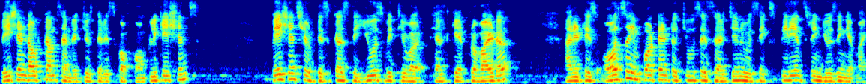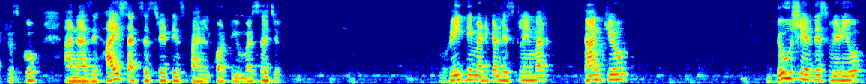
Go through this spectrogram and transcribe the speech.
patient outcomes and reduce the risk of complications. Patients should discuss the use with your healthcare provider and it is also important to choose a surgeon who is experienced in using a microscope and has a high success rate in spinal cord tumor surgery. Read the medical disclaimer. Thank you. Do share this video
